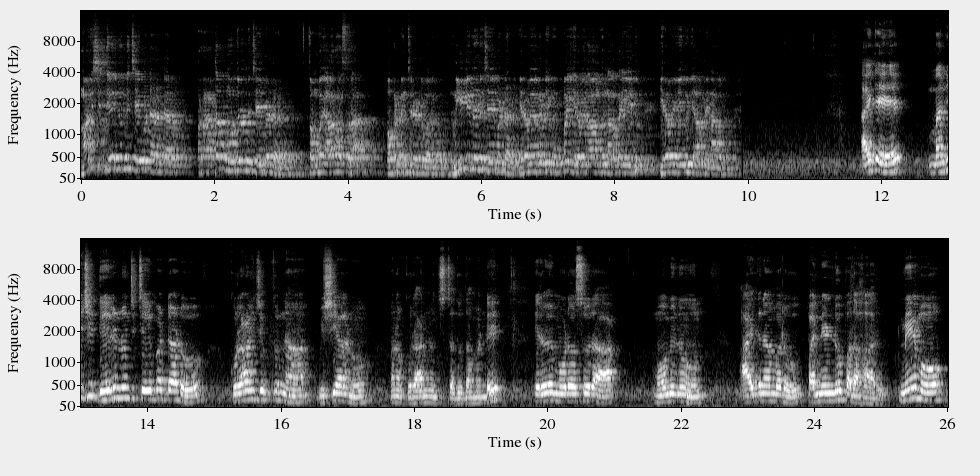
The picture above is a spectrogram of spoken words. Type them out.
మనిషి దేని నుండి చేయబడ్డాడు అంటారు రక్తపు ముద్ర నుండి చేయబడ్డాడు. తొంభై ఆరో సుర ఒకటి నుంచి రెండు వరకు. నీటి నుండి చేయబడ్డాడు. ఇరవై ఒకటి ముప్పై ఇరవై నాలుగు నలభై ఐదు ఇరవై ఐదు యాభై నాలుగు. అయితే మనిషి దేని నుంచి చేయబడ్డాడో కురాన్ చెప్తున్న విషయాలను మనం కురాన్ నుంచి చదువుతామండి ఇరవై మూడవ సూర మోమినూన్ ఐదు నంబరు పన్నెండు పదహారు. మేము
